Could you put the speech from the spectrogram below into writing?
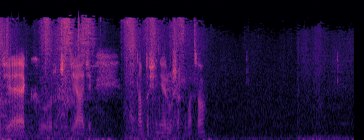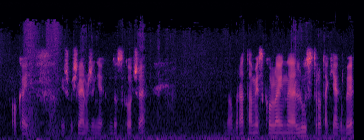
Gdzie kurczę dziadzie? Tam to się nie rusza chyba, co? Okej. Już myślałem, że nie doskoczę. Dobra, tam jest kolejne lustro, tak jakby.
